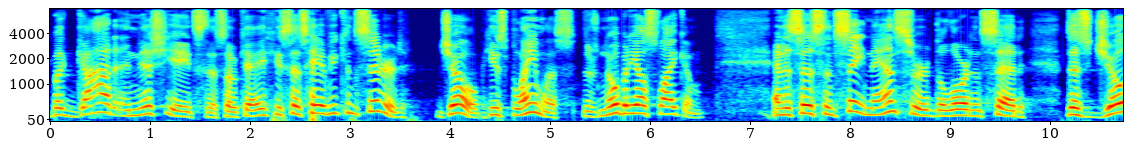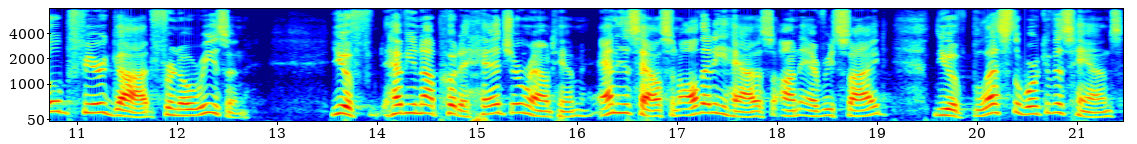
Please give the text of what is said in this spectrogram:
But God initiates this, okay? He says, Hey, have you considered Job. He's blameless. There's nobody else like him. And it says, Then Satan answered the Lord and said, Does Job fear God for no reason? You have, have you not put a hedge around him and his house and all that he has on every side? You have blessed the work of his hands,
